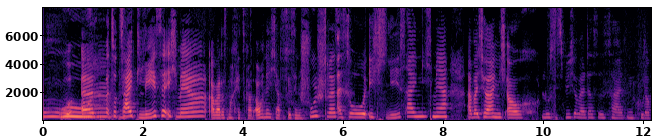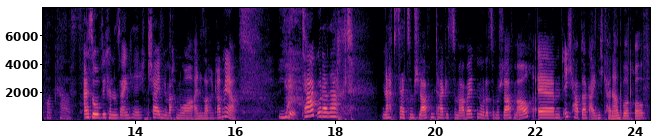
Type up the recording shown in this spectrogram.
Uh, ähm, zurzeit lese ich mehr, aber das mache ich jetzt gerade auch nicht. Ich habe ein bisschen Schulstress. Also ich lese eigentlich mehr, aber ich höre eigentlich auch Lucys Bücher, weil das ist halt ein cooler Podcast. Also, wir können uns eigentlich nicht entscheiden. Wir machen nur eine Sache gerade mehr. Ja. Tag oder Nacht? Nacht ist halt zum Schlafen, Tag ist zum Arbeiten oder zum Schlafen auch. Ähm, ich habe da eigentlich keine Antwort drauf.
